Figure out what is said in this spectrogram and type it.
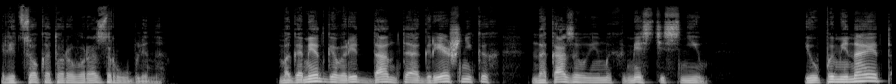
лицо которого разрублено. Магомед говорит Данте о грешниках, наказываемых вместе с ним, и упоминает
